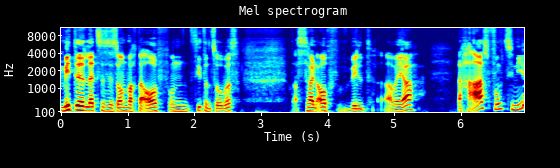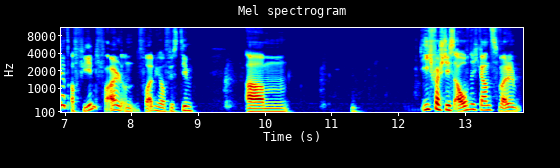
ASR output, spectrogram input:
Mitte letzte Saison wacht er auf und sieht dann sowas. Das ist halt auch wild. Aber ja, der Haas funktioniert auf jeden Fall und freut mich auch fürs Team. Ähm, ich verstehe es auch nicht ganz, weil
